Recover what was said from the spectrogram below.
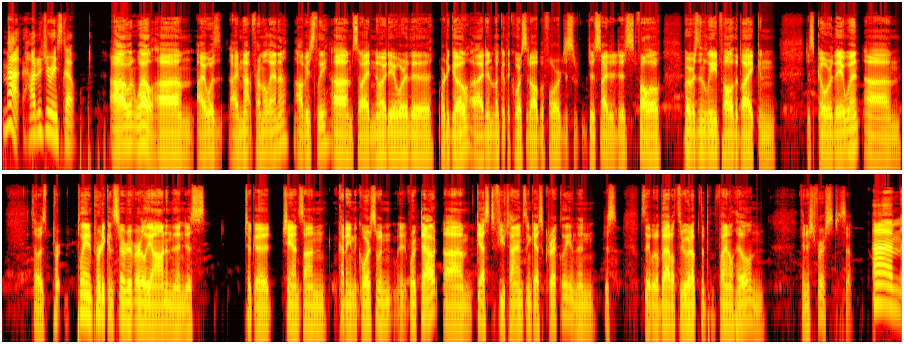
Matt, how did your race go? Uh, went well. Um, I was I'm not from Atlanta, obviously. Um, so I had no idea where the where to go. Uh, I didn't look at the course at all before. Just decided to just follow whoever's in the lead, follow the bike, and just go where they went. Um, so I was pr- playing pretty conservative early on, and then just took a chance on cutting the course when it worked out. Um, guessed a few times and guessed correctly, and then just was able to battle through it up the final hill and finished first. So Um,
